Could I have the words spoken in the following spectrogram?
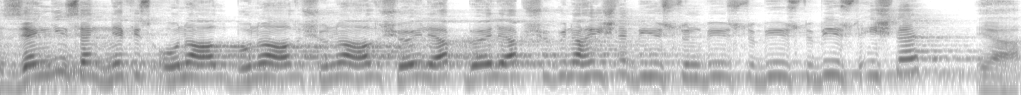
zenginsen nefis onu al, bunu al, şunu al, şöyle yap, böyle yap, şu günahı işle, bir üstün, bir üstü, bir üstü, bir üstü işle. Ya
